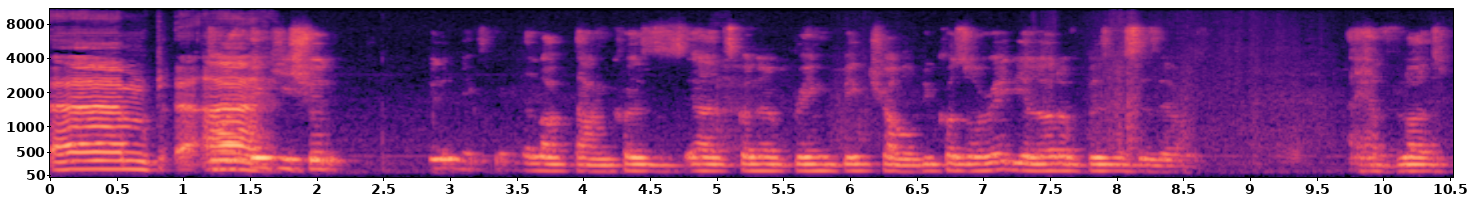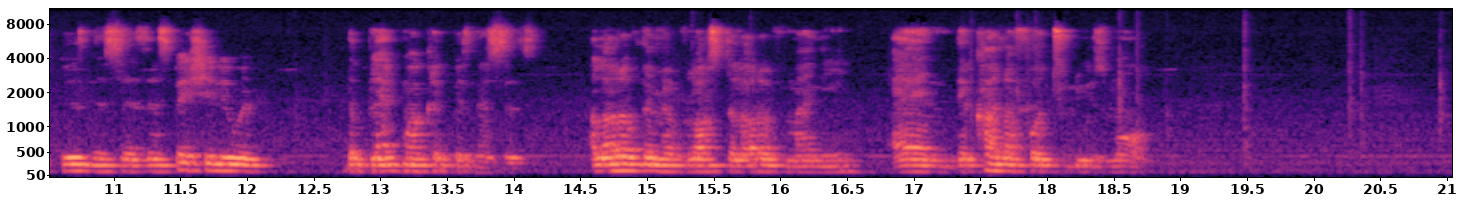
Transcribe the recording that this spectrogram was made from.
Um, So I uh, think he should shouldn't extend the lockdown because uh, it's gonna bring big trouble. Because already a lot of businesses have have lost businesses, especially with the black market businesses. A lot of them have lost a lot of money, and they can't afford to lose more.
